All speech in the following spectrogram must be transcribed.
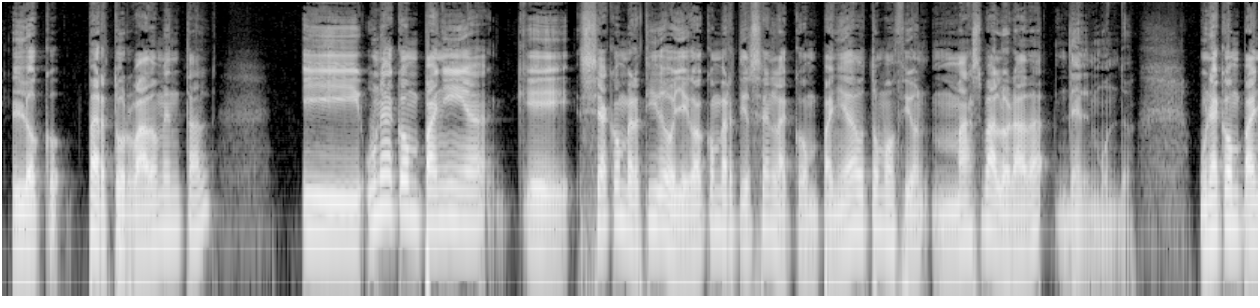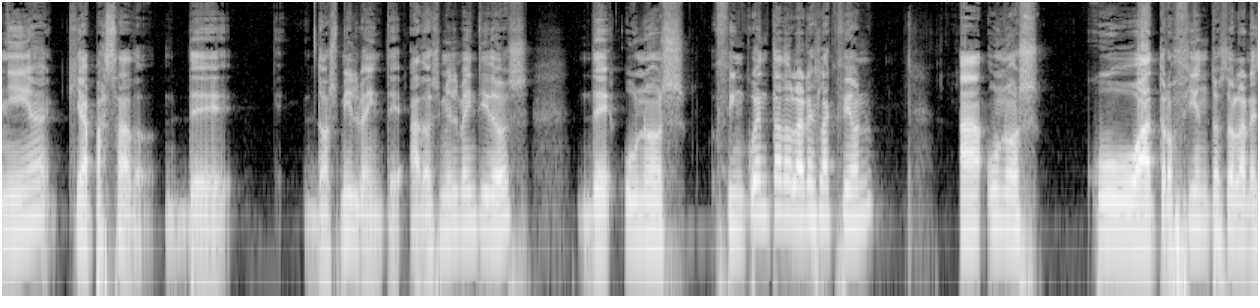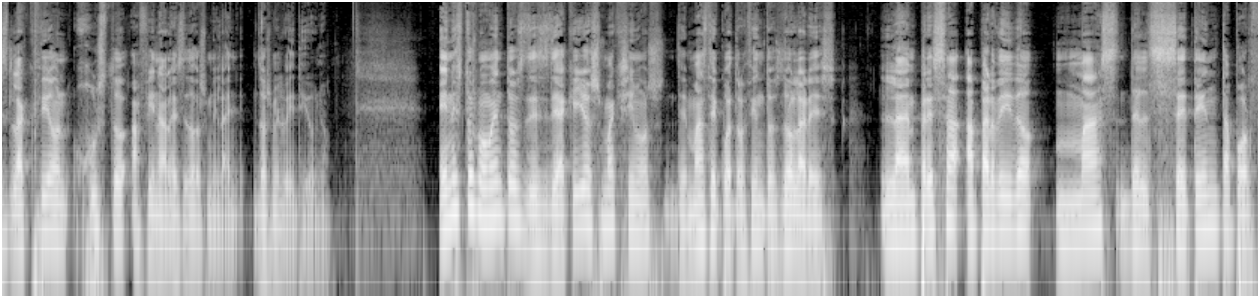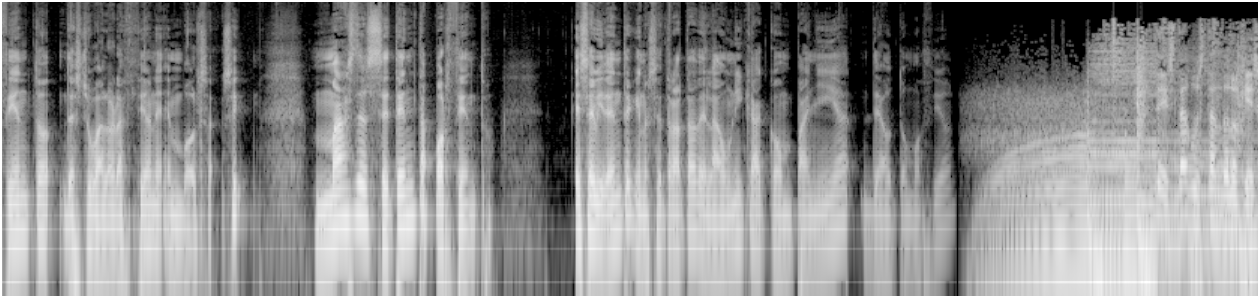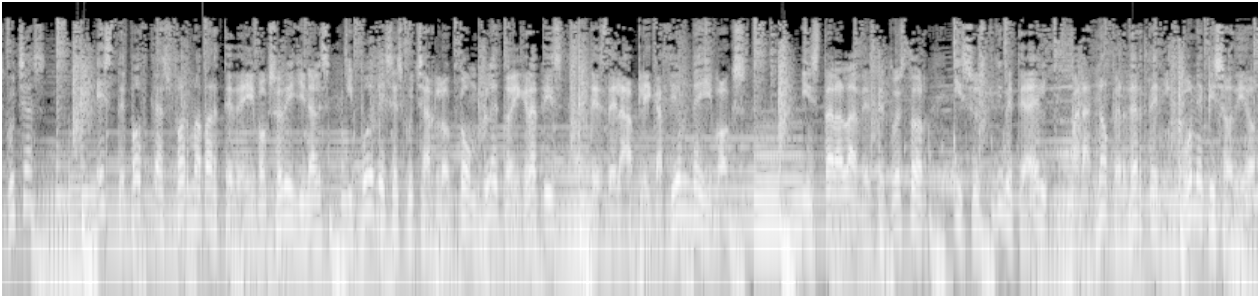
loco, perturbado mental, y una compañía que se ha convertido o llegó a convertirse en la compañía de automoción más valorada del mundo. Una compañía que ha pasado de 2020 a 2022 de unos 50 dólares la acción a unos 400 dólares la acción justo a finales de 2021. En estos momentos, desde aquellos máximos de más de 400 dólares, la empresa ha perdido más del 70% de su valoración en bolsa. Sí, más del 70%. Es evidente que no se trata de la única compañía de automoción. ¿Te está gustando lo que escuchas? Este podcast forma parte de Evox Originals y puedes escucharlo completo y gratis desde la aplicación de Evox. Instálala desde tu store y suscríbete a él para no perderte ningún episodio.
